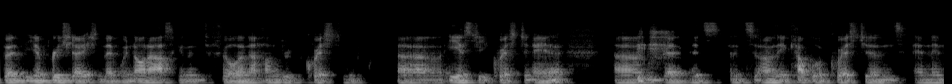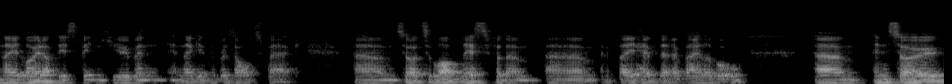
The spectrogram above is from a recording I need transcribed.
but the appreciation that we're not asking them to fill in a hundred question uh, ESG questionnaire um, that it's it's only a couple of questions and then they load up their spend cube and, and they get the results back. Um, so it's a lot less for them um, if they have that available. Um, and so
